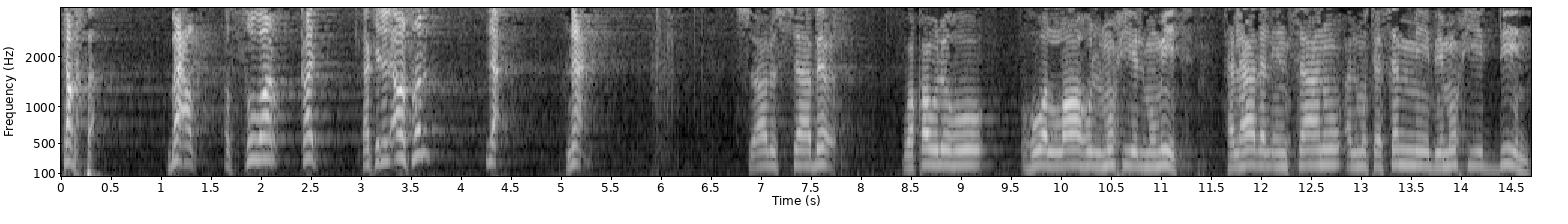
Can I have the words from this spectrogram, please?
تخفى. بعض الصور قد لكن الأصل لا. نعم. السؤال السابع وقوله هو الله المحيي المميت. هل هذا الإنسان المتسمي بمحيي الدين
